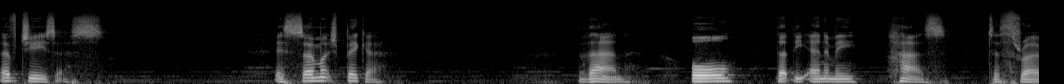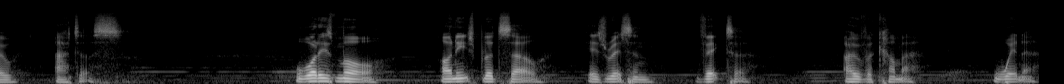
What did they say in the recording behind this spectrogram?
of Jesus is so much bigger than all that the enemy has to throw at us. What is more, on each blood cell is written victor overcomer, winner.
